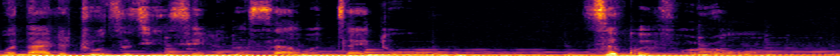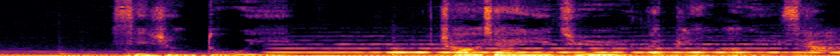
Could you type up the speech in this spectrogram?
我拿着朱自清先生的散文在读，自愧弗如，心生妒意，抄下一句来平衡一下。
